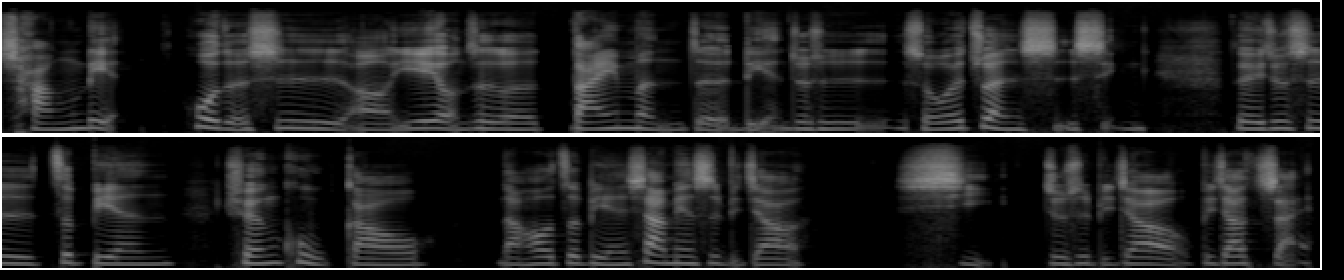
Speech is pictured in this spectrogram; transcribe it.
长脸，或者是呃也有这个 diamond 的脸，就是所谓钻石型。对，就是这边颧骨高，然后这边下面是比较细，就是比较比较窄。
